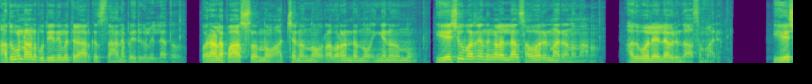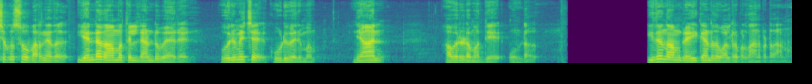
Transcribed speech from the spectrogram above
അതുകൊണ്ടാണ് പുതിയ നിയമത്തിൽ ആർക്കും സ്ഥാനപ്പേരുകളില്ലാത്തത്. ഒരാളെ പാസ്റ്ററെന്നോ അച്ഛനെന്നോ റവറന്റെന്നോ ഇങ്ങനെ നിന്നും യേശു പറഞ്ഞ നിങ്ങളെല്ലാം സഹോദരന്മാരാണെന്നാണ്. അതുപോലെ എല്ലാവരും ദാസന്മാരും. യേശു ക്രിസ്തു പറഞ്ഞത് എന്റെ നാമത്തിൽ രണ്ടുപേര് ഒരുമിച്ച് കൂടി വരുമ്പം ഞാൻ അവരുടെ മധ്യേ ഉണ്ട്. ഇത് നാം ഗ്രഹിക്കേണ്ടത് വളരെ പ്രധാനപ്പെട്ടതാണ്.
